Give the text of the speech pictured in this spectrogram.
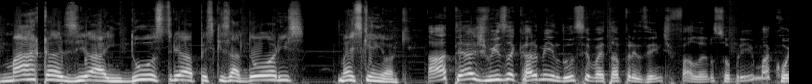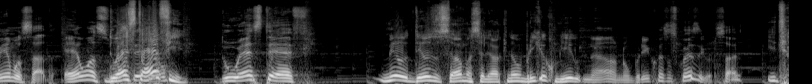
marcas e a indústria, pesquisadores, mas quem, Yoki? Até a juíza Carmen Lúcia vai estar presente falando sobre maconha, moçada. É um assunto... Do STF? Do STF. Meu Deus do céu, Marcelo, que não brinca comigo. Não, não brinco com essas coisas, Igor, sabe? Então,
